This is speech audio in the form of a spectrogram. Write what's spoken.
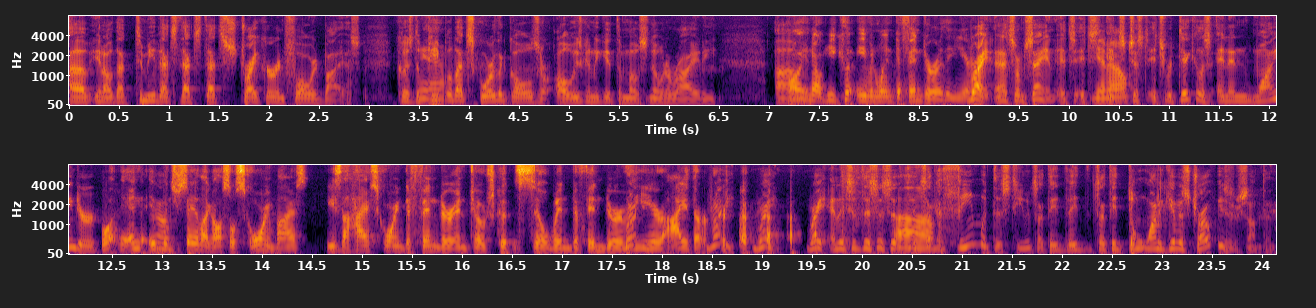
uh, you know that to me that's that's that's striker and forward bias because the Yeah. people that score the goals are always going to get the most notoriety. Oh, you know, he couldn't even win Defender of the Year. Um, Right, and that's what I'm saying. It's it's You know? it's just it's ridiculous. And then Wynder, Well, and but you say like also scoring bias. He's the highest scoring defender, and Coach couldn't still win Defender of Right. the Year either. right, right, right. And it's just, this is a, it's like a theme with this team. It's like they, they it's like they don't want to give us trophies or something.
